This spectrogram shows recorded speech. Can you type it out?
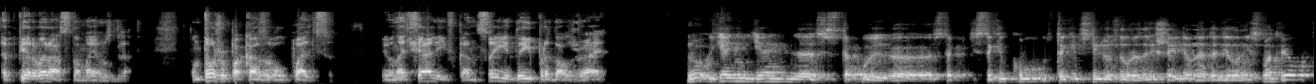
Это первый раз, на моем взгляд. Он тоже показывал пальцы. И в начале, и в конце, и да и продолжает. Ну, я, я э, с, такой, э, с, так, с, таким, с таким серьезным разрешением на это дело не смотрел,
